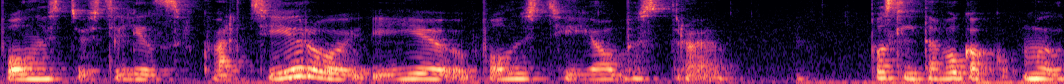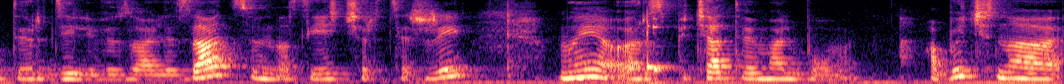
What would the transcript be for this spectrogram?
полностью вселился в квартиру и полностью ее обустроил. После того, как мы утвердили визуализацию, у нас есть чертежи, мы распечатываем альбомы. Обычно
